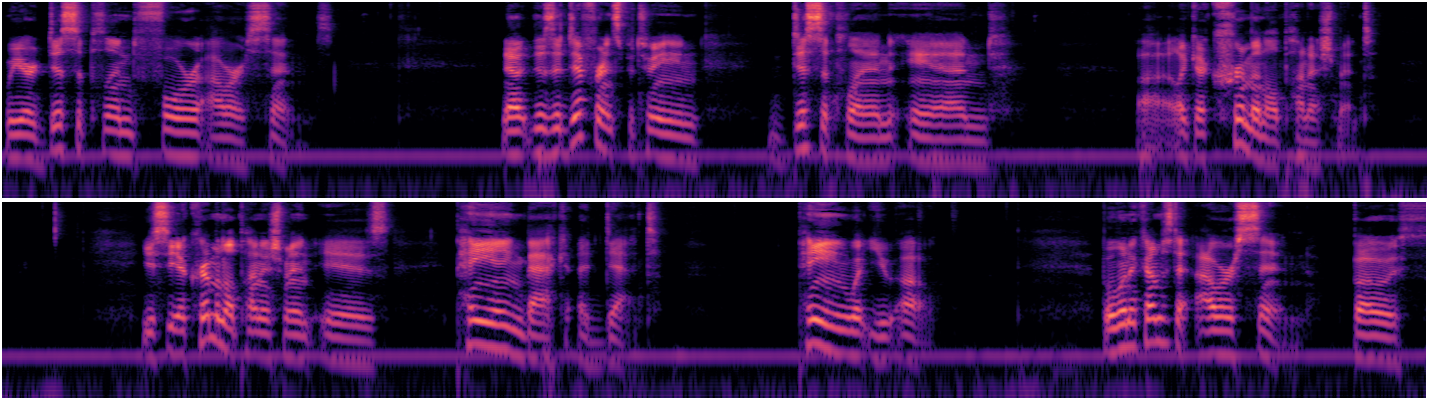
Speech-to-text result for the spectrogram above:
We are disciplined for our sins. Now, there's a difference between discipline and uh, like a criminal punishment. You see, a criminal punishment is paying back a debt, paying what you owe. But when it comes to our sin, both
